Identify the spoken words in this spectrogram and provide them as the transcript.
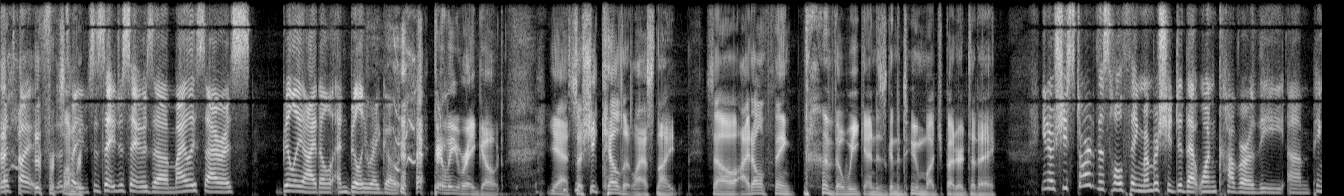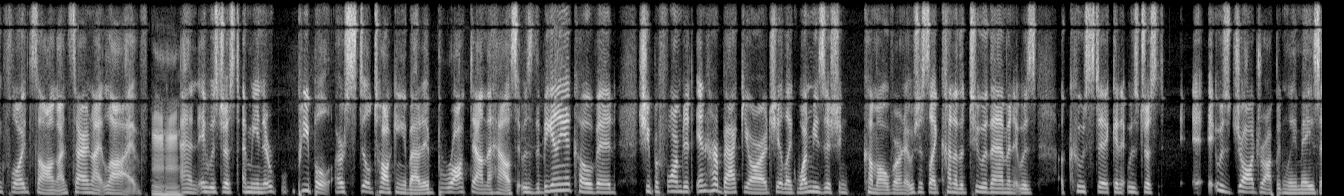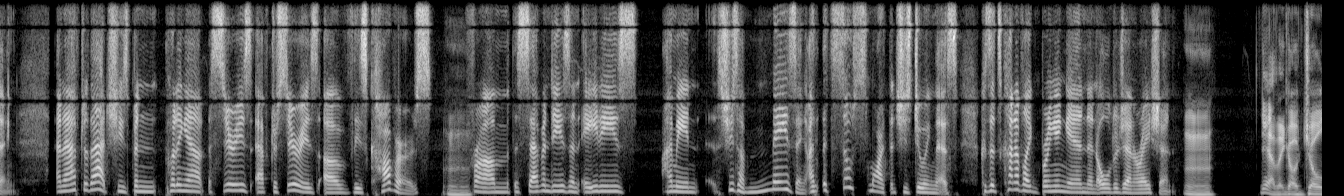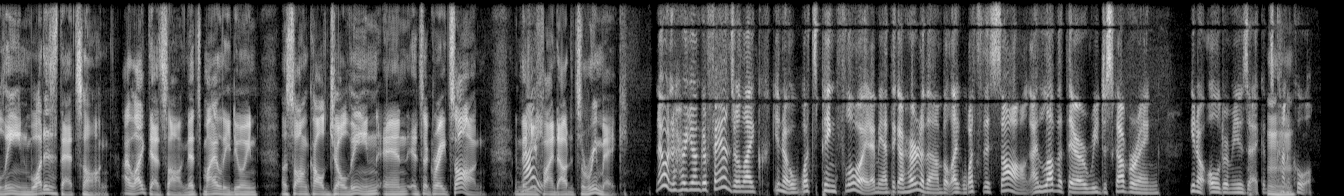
That's funny. That's funny. Just say, just say it was uh, Miley Cyrus, Billy Idol, and Billy Ray Goat. Billy Ray Goat. Yeah, so she killed it last night. So I don't think the Weeknd is going to do much better today. You know, she started this whole thing. Remember, she did that one cover, the um, Pink Floyd song on Saturday Night Live, and it was just. I mean, it, people are still talking about it. It brought down the house. It was the beginning of COVID. She performed it in her backyard. She had like one musician come over, and it was just like kind of the two of them, and it was acoustic, and it was just. It, it was jaw droppingly amazing. And after that, she's been putting out a series after series of these covers from the 70s and 80s. I mean, she's amazing. I, it's so smart that she's doing this because it's kind of like bringing in an older generation. Mm-hmm. Yeah, they go, Jolene, what is that song? I like that song. That's Miley doing a song called Jolene, and it's a great song. And then you find out it's a remake. No, and her younger fans are like, you know, what's Pink Floyd? I mean, I think I heard of them, but like, what's this song? I love that they're rediscovering, you know, older music. It's kind of mm-hmm. cool.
